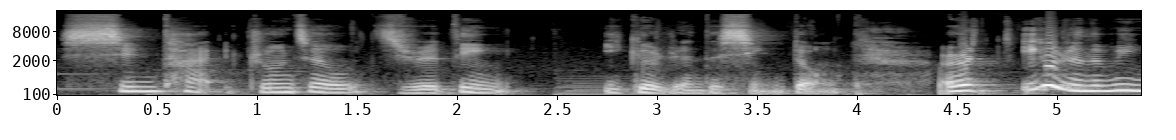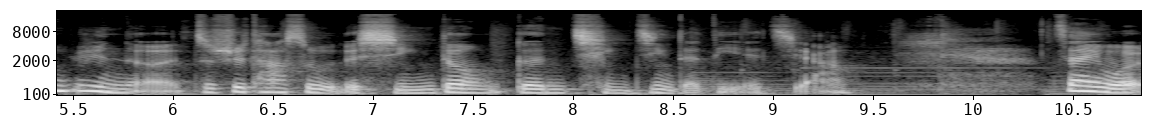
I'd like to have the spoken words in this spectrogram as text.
心态终究决定一个人的行动，而一个人的命运呢，就是他所有的行动跟情境的叠加。”在我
